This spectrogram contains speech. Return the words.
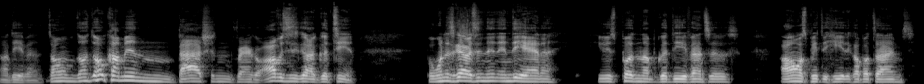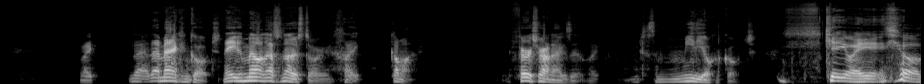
on defense. Don't don't don't come in bashing Franco. Obviously, he's got a good team, but when this guy was in Indiana, he was putting up good defenses. I Almost beat the Heat a couple times. Like that, that man can coach. Nate McMillan, that's another story. Like, come on, first round exit. Like, just a mediocre coach. KO, yo,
